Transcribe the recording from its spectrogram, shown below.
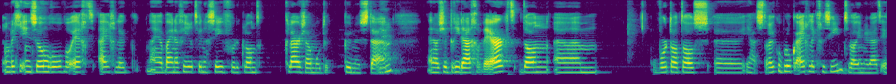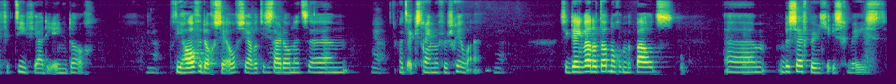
omdat je in zo'n rol wel echt eigenlijk nou ja, bijna 24-7 voor de klant klaar zou moeten kunnen staan. Ja. En als je drie dagen werkt, dan ehm, wordt dat als eh, ja, struikelblok eigenlijk gezien. Terwijl inderdaad effectief, ja, die ene dag. Ja. Of die halve dag zelfs, ja, wat is Ja. daar dan het, ehm, Ja. het extreme verschil aan? Ja. Dus ik denk wel dat dat nog een bepaald ehm, besefpuntje is geweest.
